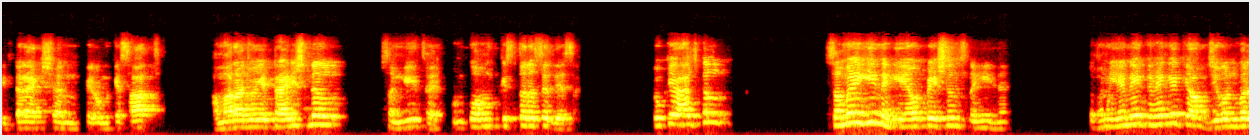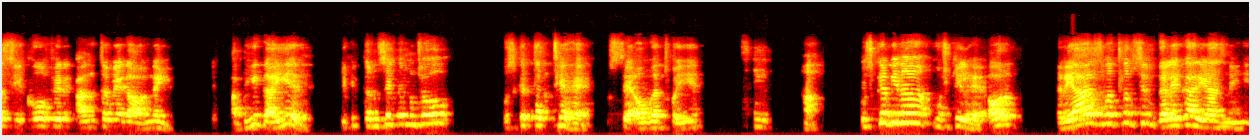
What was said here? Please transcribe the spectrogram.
इंटरेक्शन फिर उनके साथ हमारा जो ये ट्रेडिशनल संगीत है उनको हम किस तरह से दे सकते क्योंकि आजकल समय ही नहीं है और पेशेंस नहीं है। तो हम ये नहीं कहेंगे कि आप जीवन भर सीखो फिर अंत में गाओ। नहीं अभी गाइए लेकिन कम से कम जो उसके तथ्य है उससे अवगत होइए। हाँ उसके बिना मुश्किल है। और रियाज मतलब सिर्फ़ गले का रियाज नहीं है।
